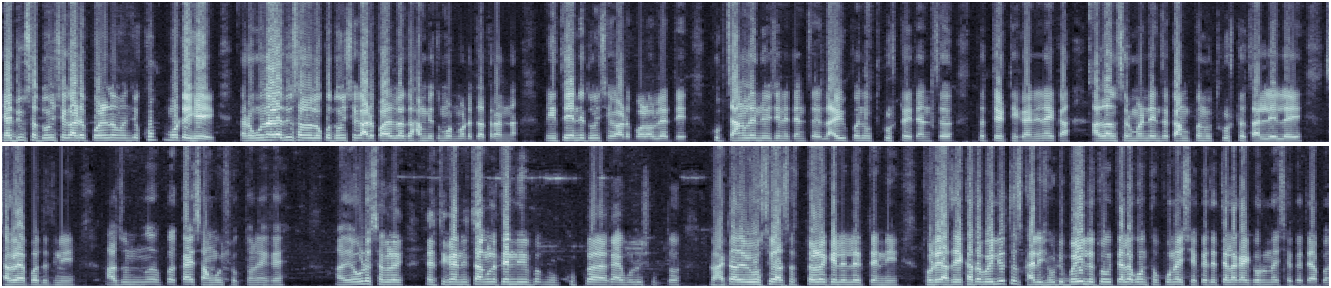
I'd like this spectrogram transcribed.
या दिवसात दोनशे गाड्या पळणं म्हणजे खूप मोठं हे आहे. कारण उन्हाळ्या दिवसाला लोक दोनशे गाड्या पाळायला घाम येतो मोठमोठ्या जत्रांना. इथे यांनी दोनशे गाड्या पळवल्या ते खूप चांगलं नियोजन आहे त्यांचं. लाईव्ह पण उत्कृष्ट आहे त्यांचं प्रत्येक ठिकाणी नाही का? अलाउन्सर मंडळींचं काम पण उत्कृष्ट चाललेलं आहे सगळ्या पद्धतीने. अजून काय सांगू शकतो नाही काय? एवढं सगळं त्या ठिकाणी चांगलं त्यांनी खूप काय बोलू शकतो. घाटाला व्यवस्थित असं तळ केलेलं आहे त्यांनी. थोडे आता एखादा बैल येतोच खाली शेवटी बैल येतो त्याला कोण थोपू नाही शकत त्याला काय करू नाही शकत आपण.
